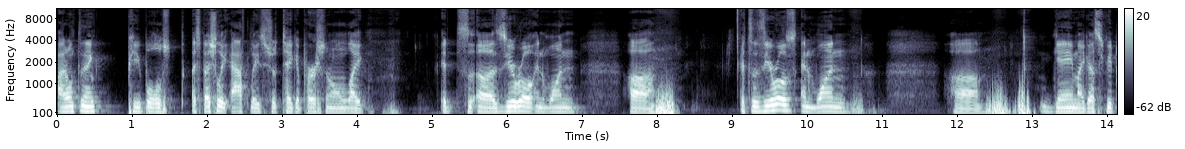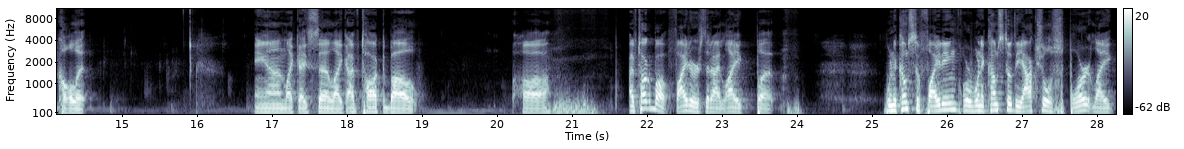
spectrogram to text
I don't think people, especially athletes, should take it personal. Like it's a zero and one. Uh, it's a zeros and one uh, game, I guess you could call it. And like I said, like I've talked about, uh, I've talked about fighters that I like, but when it comes to fighting or when it comes to the actual sport, like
